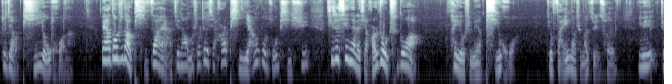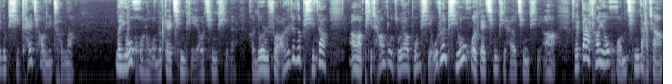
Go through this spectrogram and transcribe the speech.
这叫脾有火了。大家都知道脾脏呀，经常我们说这个小孩脾阳不足、脾虚。其实现在的小孩肉吃多，他有什么呀？脾火，就反映到什么嘴唇，因为这个脾开窍于唇嘛。那有火了，我们该清脾，要清脾的。很多人说，老师这个脾脏啊，脾肠不足要补脾。我说脾有火，该清脾还要清脾啊。所以大肠有火，我们清大肠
